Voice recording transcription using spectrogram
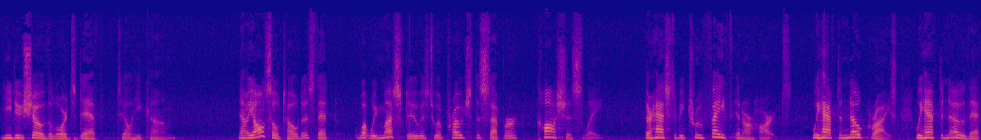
ye do show the Lord's death till he come. Now, he also told us that what we must do is to approach the supper cautiously. There has to be true faith in our hearts. We have to know Christ. We have to know that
